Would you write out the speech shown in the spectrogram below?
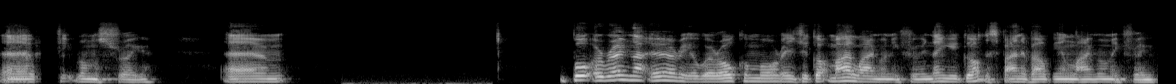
uh, which it runs through. Um, but around that area where Holcombe Moor is, you've got my line running through, and then you've got the Spine of Albion line running through.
